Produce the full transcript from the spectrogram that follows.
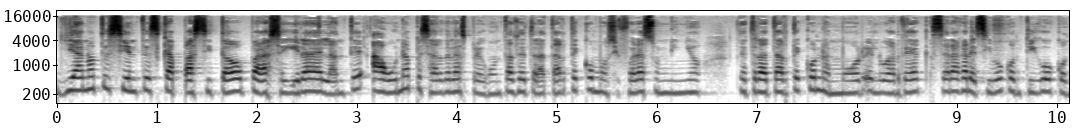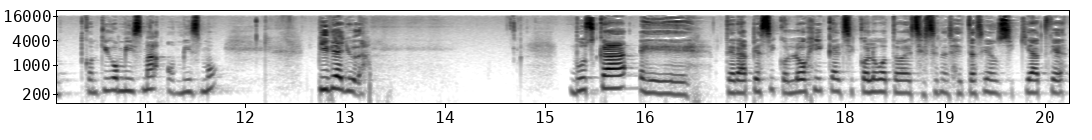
ya no te sientes capacitado para seguir adelante, aún a pesar de las preguntas, de tratarte como si fueras un niño, de tratarte con amor en lugar de ser agresivo contigo, contigo misma o mismo, pide ayuda. Busca eh, terapia psicológica, el psicólogo te va a decir si necesitas ir a un psiquiatra,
